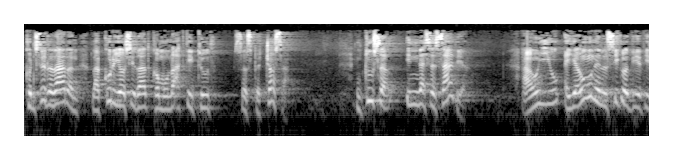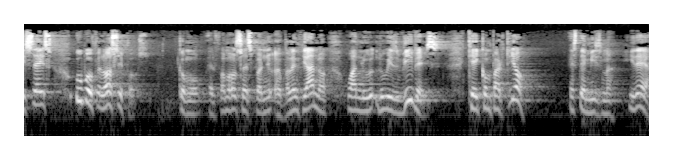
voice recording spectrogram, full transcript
consideraron la curiosidad como una actitud sospechosa, incluso innecesaria. y aún en el siglo XVI hubo filósofos como el famoso español, eh, valenciano Juan Luis Vives, que compartió esta misma idea.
